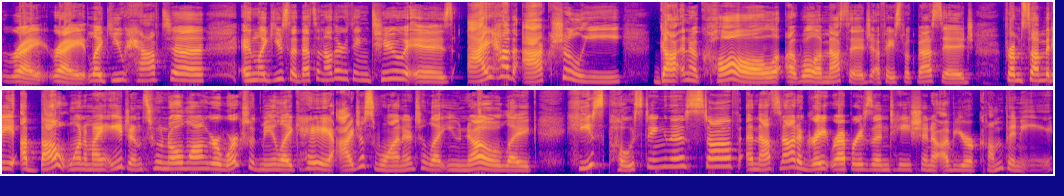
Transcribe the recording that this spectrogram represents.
Right, right. Like you have to and like you said that's another thing too is I have actually gotten a call, uh, well a message, a Facebook message from somebody about one of my agents who no longer works with me like, "Hey, I just wanted to let you know like he's posting this stuff and that's not a great representation of your company."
